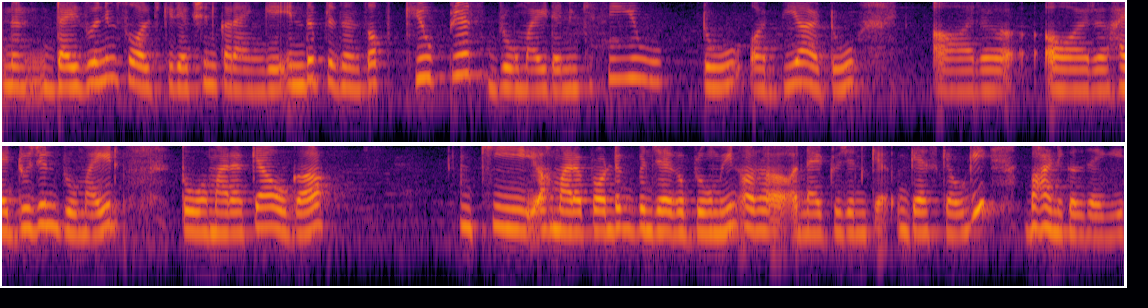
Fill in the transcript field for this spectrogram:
डाइजोनियम सॉल्ट की रिएक्शन कराएँगे in the presence of cuprous bromide यानी कि सी यू टू और बी आर टू और और हाइड्रोजन ब्रोमाइड तो हमारा क्या होगा कि हमारा प्रोडक्ट बन जाएगा ब्रोमीन और नाइट्रोजन गैस क्या होगी? बाहर निकल जाएगी।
